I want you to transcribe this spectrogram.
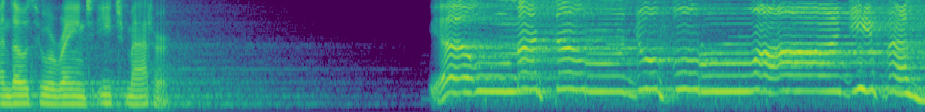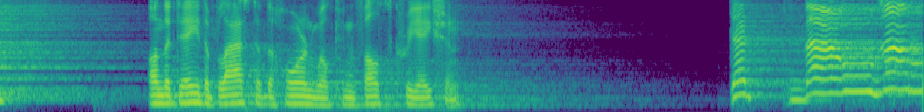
and those who arrange each matter, يوم ترجف الراجفة On the day the blast of the horn will convulse creation, تتبعها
